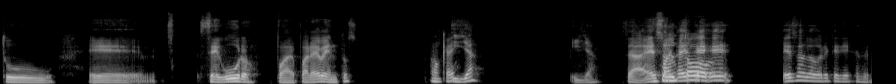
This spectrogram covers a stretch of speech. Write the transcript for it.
tu eh, seguro para, para eventos. Okay. Y ya. Y ya. O sea, eso es, eso es lo que tienes que hacer.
